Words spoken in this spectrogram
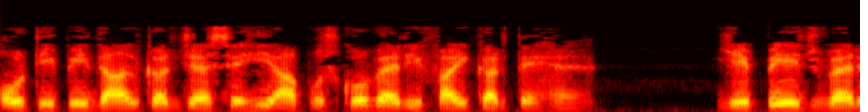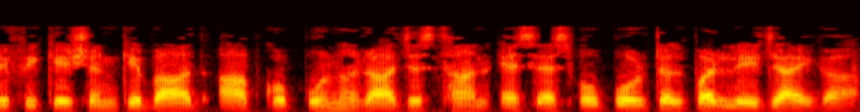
ओटीपी डालकर जैसे ही आप उसको वेरीफाई करते हैं। ये पेज वेरिफिकेशन के बाद आपको पुनः राजस्थान एसएसओ पोर्टल पर ले जाएगा।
